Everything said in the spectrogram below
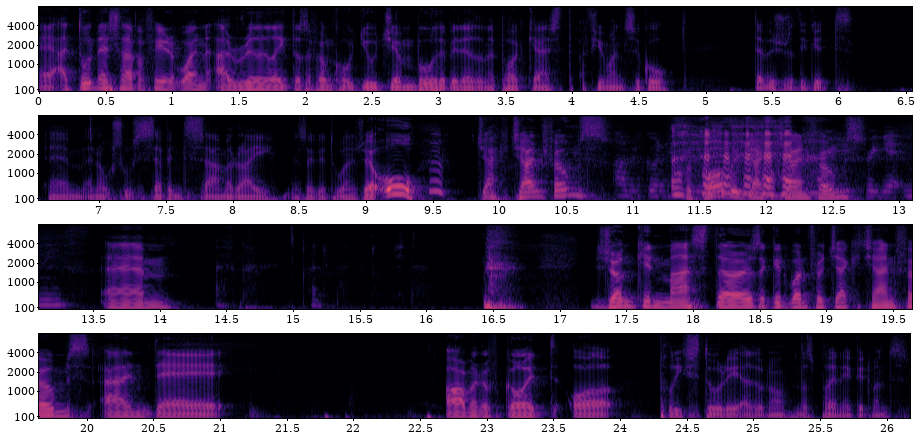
Uh, I don't necessarily have a favourite one. I really like. There's a film called Yojimbo that we did on the podcast a few months ago. That was really good. Um, and also Seven Samurai is a good one as well. Oh, Hmm. Jackie Chan films. I was going Forgot about Jackie Chan films. Forgetting these. Um, Drunken Master is a good one for Jackie Chan films, and uh, Armor of God or Police Story. I don't know. There's plenty of good ones.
